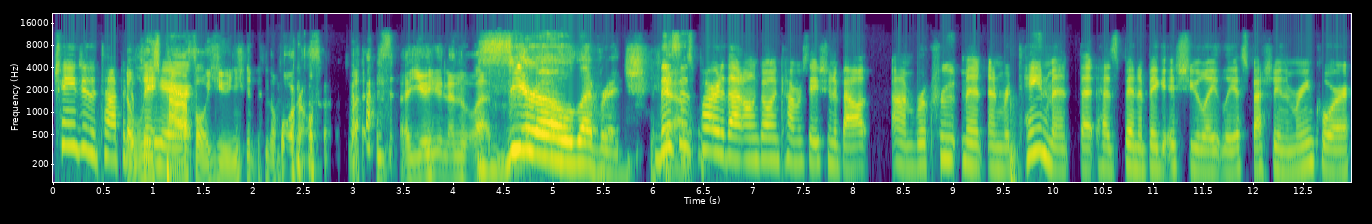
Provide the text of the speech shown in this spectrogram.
changing the topic The a bit least here. powerful union in the world, but a union nonetheless. Zero leverage. This Yeah. is part of that ongoing conversation about um, recruitment and retainment that has been a big issue lately, especially in the Marine Corps.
